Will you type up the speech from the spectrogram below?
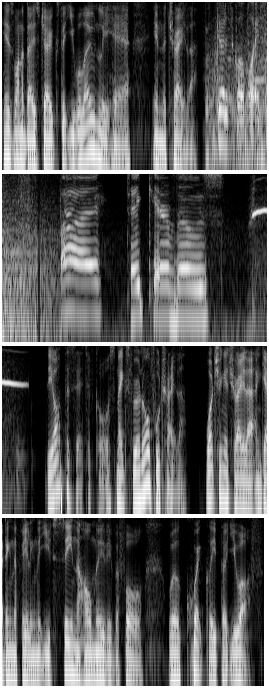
Here's one of those jokes that you will only hear in the trailer. Go to school, boys. Bye. Take care of those. The opposite, of course, makes for an awful trailer. Watching a trailer and getting the feeling that you've seen the whole movie before will quickly put you off.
